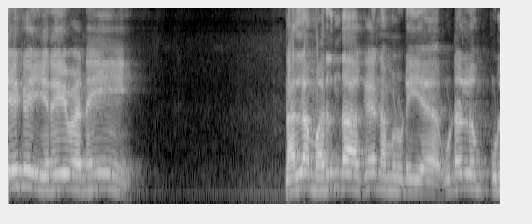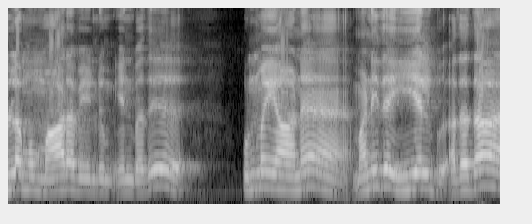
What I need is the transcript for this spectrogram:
ஏக இறைவனை நல்ல மருந்தாக நம்மளுடைய உடலும் உள்ளமும் மாற வேண்டும் என்பது உண்மையான மனித இயல்பு. அதை தான்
